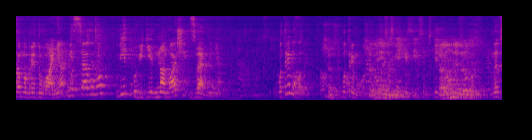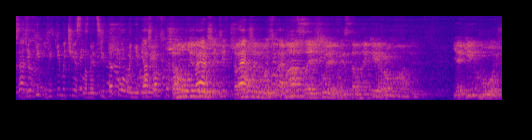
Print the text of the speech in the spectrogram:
самоврядування місцевого відповіді на ваші звернення? Отримували? Отримували. Шановні друзі, Які, якими числами ці датовані були? Шановні друзі, шановні друзі, до нас зайшли представники громади, які хочуть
